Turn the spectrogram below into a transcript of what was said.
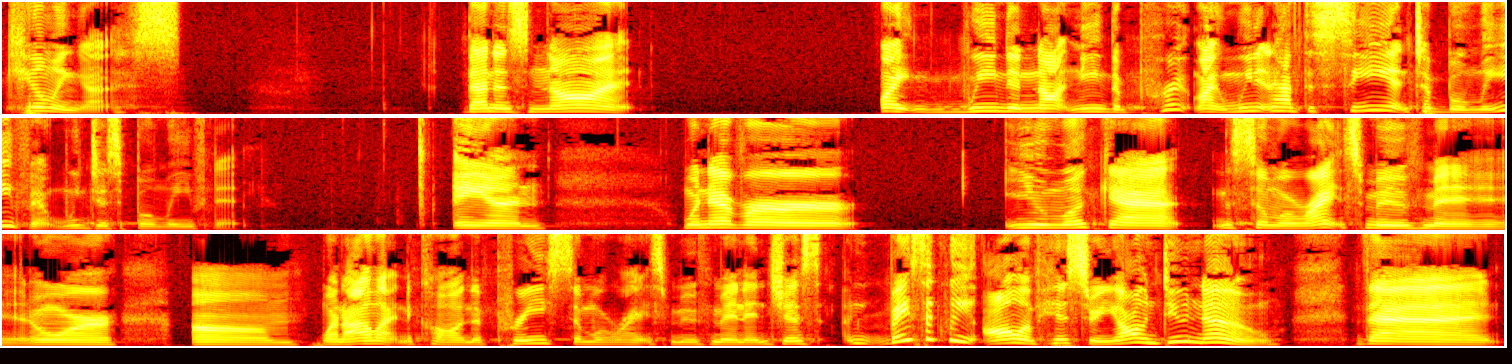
killing us. That is not like we did not need the proof. Like we didn't have to see it to believe it. We just believed it. And whenever you look at the civil rights movement or um, what I like to call the pre civil rights movement and just basically all of history, y'all do know that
